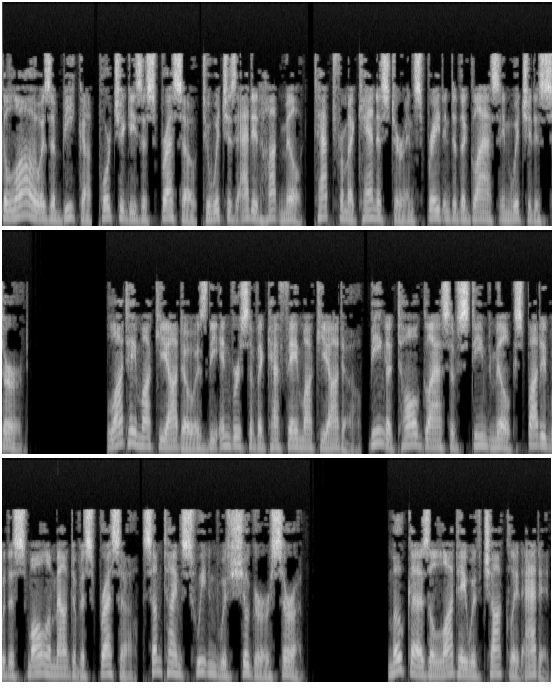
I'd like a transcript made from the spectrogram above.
Galao is a bica Portuguese espresso to which is added hot milk, tapped from a canister and sprayed into the glass in which it is served. Latte macchiato is the inverse of a café macchiato, being a tall glass of steamed milk spotted with a small amount of espresso, sometimes sweetened with sugar or syrup. Mocha is a latte with chocolate added.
